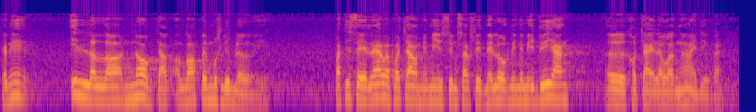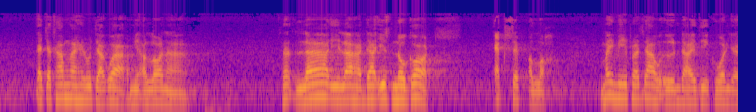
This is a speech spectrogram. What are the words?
แต่นี้อิลลัลลอฮ์นอกจากอัลลอฮ์เป็นมุสลิมเลย ปฏิเสธแล้วว่าพระเจ้าไม่มีสิ่งศักดิ์สิทธิ์ในโลกนี้ไม่มีดียัง เออ เข้าใจแล้วว่าง่ายดีกว่าแต่จะทำไงให้รู้จักว่ามีอัลลอฮ์นาละอิลาฮะดา is no God except Allah ไม่มีพระเจ้าอื่นใดที่ควรแก่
